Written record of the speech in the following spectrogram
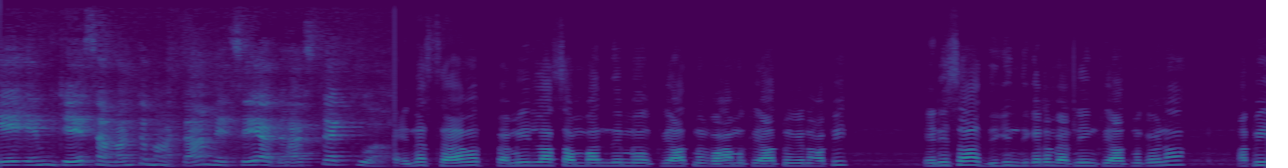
ඒ.එම්.ජේ සමන්ත මහතා මෙසේ අදහස් දැක්වුවා. එන සෑම පැමිල්ලා සම්බන්ධයෙන්ම ක්‍රියාත්මක වහම ක්‍රියාත්මක වෙනවා. අපි ඒ නිසා දිගින් දිගට වැටලීම් ක්‍රියාත්මක වෙනවා. අපි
